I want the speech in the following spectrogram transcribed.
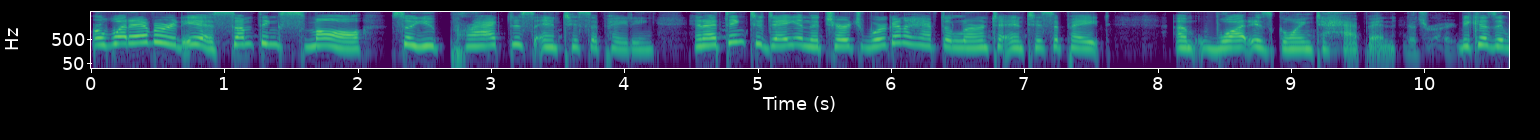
or whatever it is, something small so you practice anticipating. And I think today in the church we're going to have to learn to anticipate um, what is going to happen That's right. because it,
